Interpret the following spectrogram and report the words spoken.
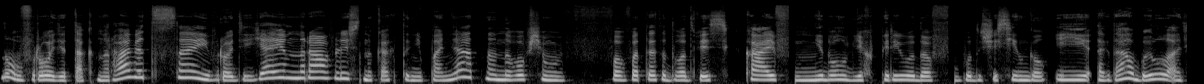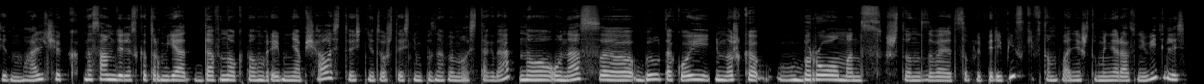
ну, вроде так нравятся, и вроде я им нравлюсь, но как-то непонятно. Но, в общем, вот этот вот весь кайф недолгих периодов, будучи сингл. И тогда был один мальчик, на самом деле, с которым я давно к тому времени общалась, то есть не то, что я с ним познакомилась тогда, но у нас э, был такой немножко броманс, что называется, по переписке, в том плане, что мы ни разу не виделись,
